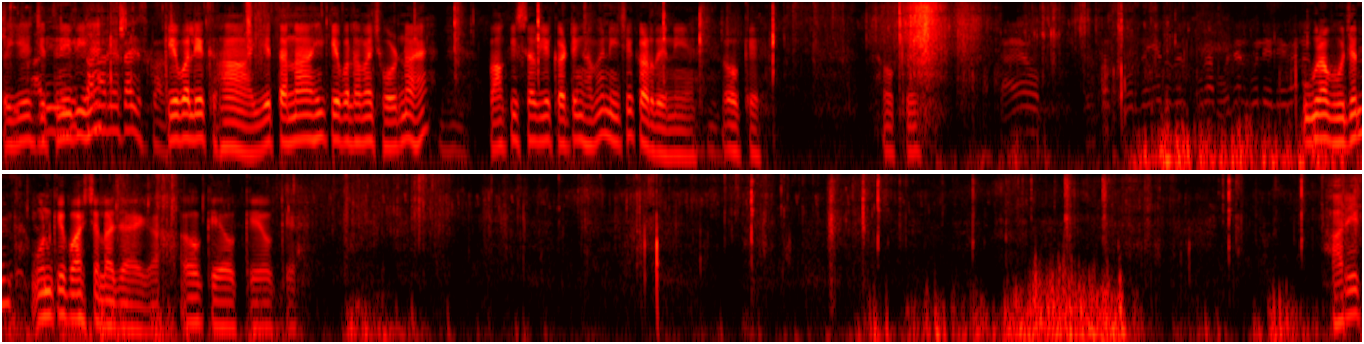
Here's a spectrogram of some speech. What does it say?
तो ये जितनी भी हैं केवल एक हाँ ये तना ही केवल हमें छोड़ना है बाकी सब ये कटिंग हमें नीचे कर देनी है। Okay okay. पूरा भोजन उनके पास चला जाएगा। ओके ओके ओके। हर एक,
